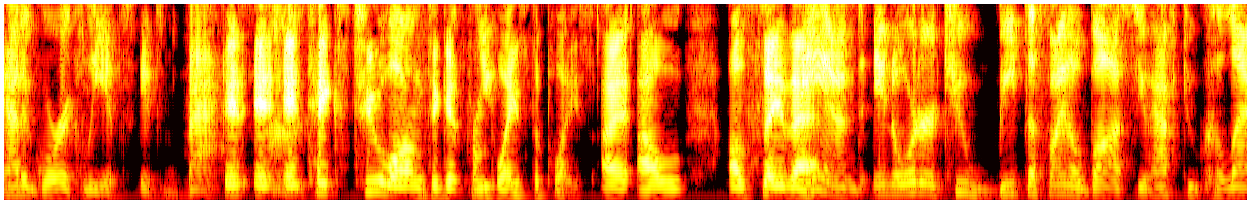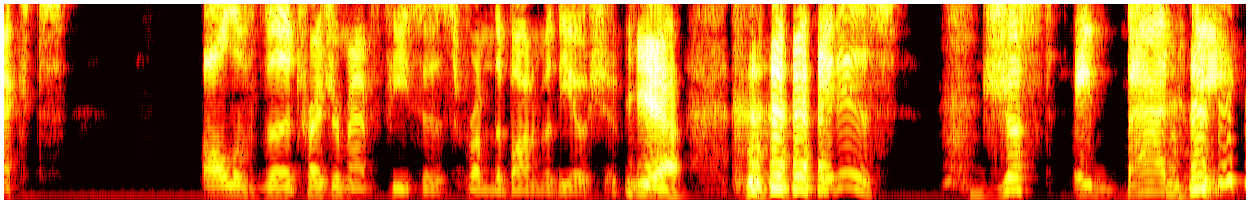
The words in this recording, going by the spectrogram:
categorically, it's it's bad. it, it, it takes too long to get from You- place to place. I, I'll I'll say that. and in order to beat the final boss, you have to collect all of the treasure map pieces from the bottom of the ocean. Yeah. It is just a bad game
